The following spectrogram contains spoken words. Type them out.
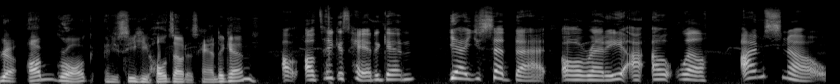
yeah, I'm Grog. And you see he holds out his hand again. I'll, I'll take his hand again. Yeah, you said that already. I, oh, well, I'm Snow.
